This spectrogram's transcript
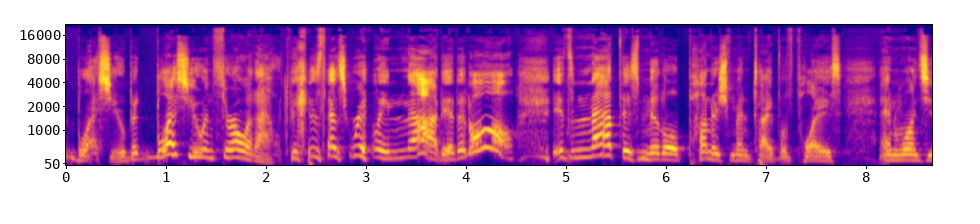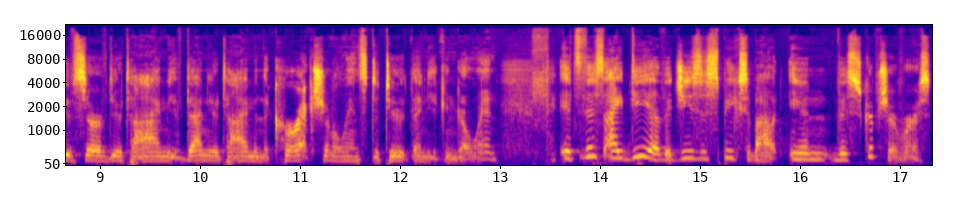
bless you, but bless you and throw it out because that's really not it at all. It's not this middle punishment type of place. And once you've served your time, you've done your time in the correctional institute, then you can go in. It's this idea that Jesus speaks about in this scripture verse,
